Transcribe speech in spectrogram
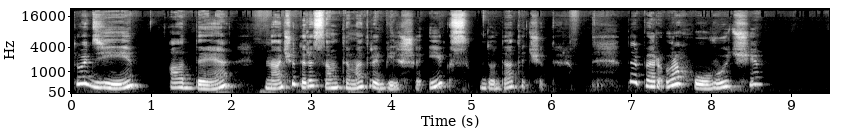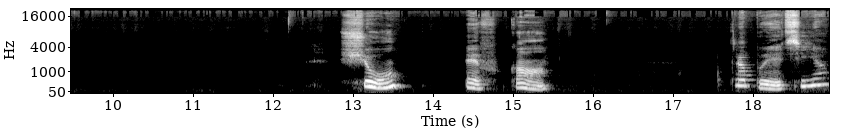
Тоді АД на 4 см більше х додати 4. Тепер враховуючи, що ФК трапеція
